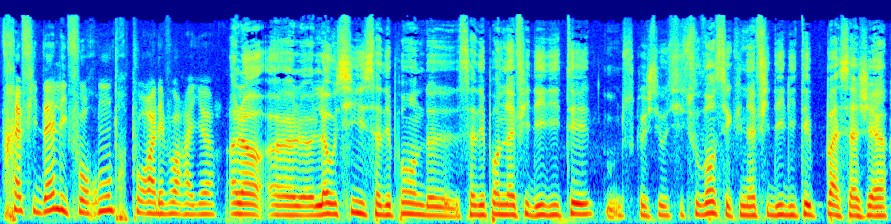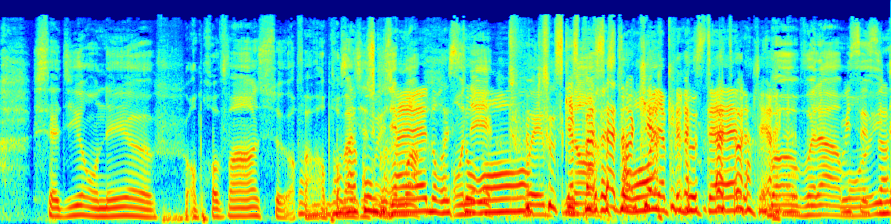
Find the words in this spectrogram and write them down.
très fidèle, il faut rompre pour aller voir ailleurs. Alors euh, là aussi, ça dépend de ça dépend de l'infidélité. Ce que je dis aussi souvent, c'est qu'une infidélité passagère, c'est-à-dire on est euh, en province, euh, enfin Dans- en province, excusez-moi, on restaurant, est ouais, tout ce qui non, se passe à restaurant, il n'y a Dunkerque, plus d'hôtel. Bon, voilà, Oui, bon, une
